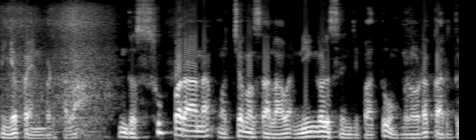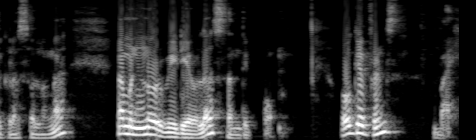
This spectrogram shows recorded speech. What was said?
நீங்கள் பயன்படுத்தலாம். இந்த சூப்பரான மொச்ச மசாலாவை நீங்களும் செஞ்சு பார்த்து உங்களோட கருத்துக்களை சொல்லுங்கள் நம்ம இன்னொரு வீடியோவில் சந்திப்போம். ஓகே ஃப்ரெண்ட்ஸ் பாய்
